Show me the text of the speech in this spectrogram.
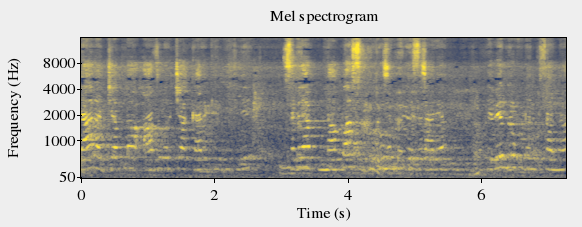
या राज्यातला आजवरच्या कारकिर्दीतले सगळ्यात नापास गृहमंत्री असणाऱ्या देवेंद्र फडणवीसांना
